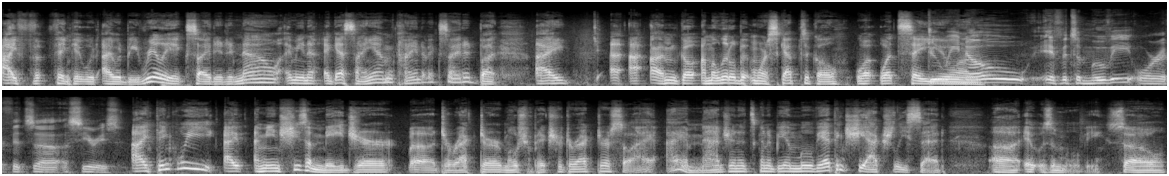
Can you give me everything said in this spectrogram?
I think it would I would be really excited. And now, I mean, I guess I am kind of excited, but I, I I'm go I'm a little bit more skeptical. What what say Do you? Do we on- know if it's a movie or if it's a, a series? I think we. I. I mean, she's a major uh, director, motion picture director. So I. I imagine it's going to be a movie. I think she actually said uh, it was a movie. So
